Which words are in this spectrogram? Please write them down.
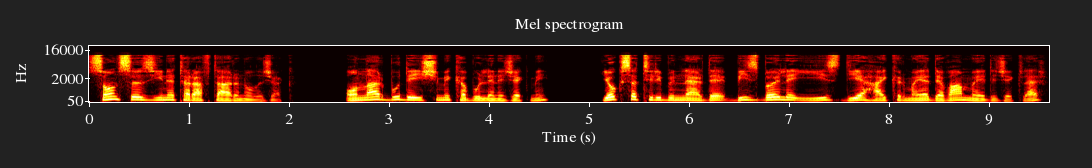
Son söz yine taraftarın olacak. Onlar bu değişimi kabullenecek mi? Yoksa tribünlerde biz böyle iyiyiz diye haykırmaya devam mı edecekler?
